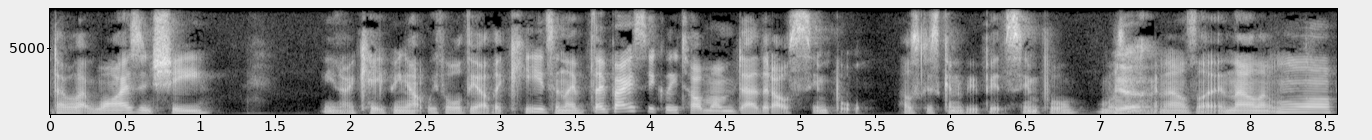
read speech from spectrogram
they were like, why isn't she, you know, keeping up with all the other kids? And they, they basically told mum and dad that I was simple. I was just going to be a bit simple. yeah. And I was like, and they were like, well,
